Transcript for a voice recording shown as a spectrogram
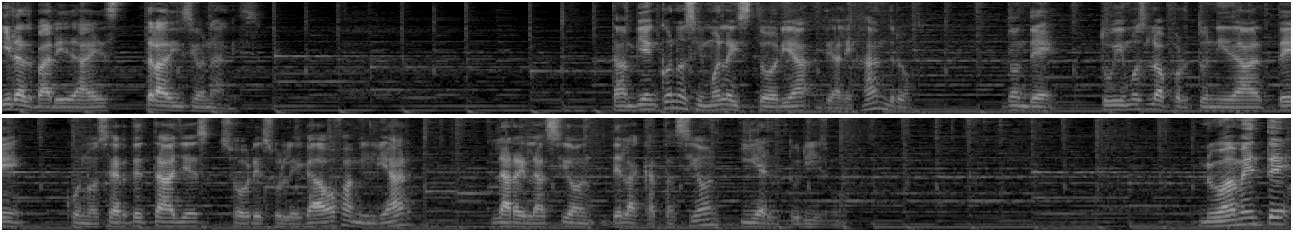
y las variedades tradicionales. También conocimos la historia de Alejandro, donde tuvimos la oportunidad de conocer detalles sobre su legado familiar, la relación de la catación y el turismo. Nuevamente,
